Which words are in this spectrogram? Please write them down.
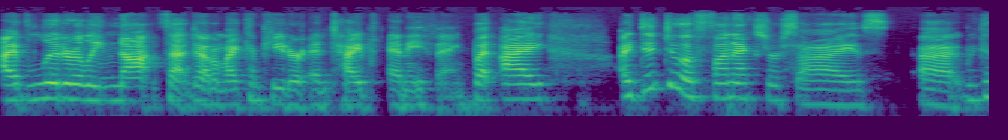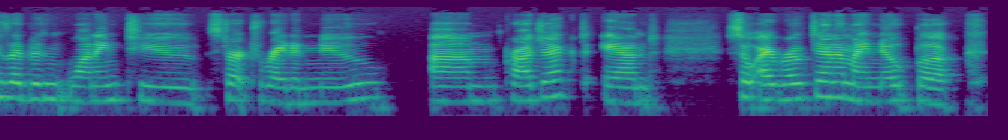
I've literally not sat down on my computer and typed anything but i i did do a fun exercise uh, because i've been wanting to start to write a new um, project and so i wrote down in my notebook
